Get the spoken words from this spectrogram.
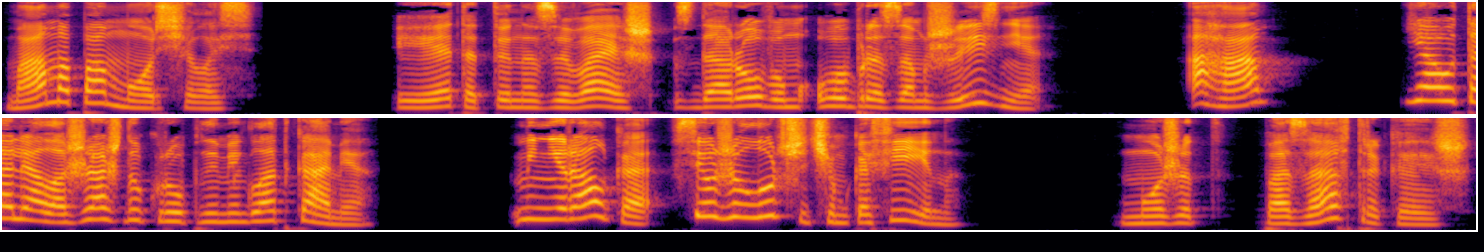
Мама поморщилась. «И это ты называешь здоровым образом жизни?» «Ага», я утоляла жажду крупными глотками. Минералка все же лучше, чем кофеин. Может, позавтракаешь?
